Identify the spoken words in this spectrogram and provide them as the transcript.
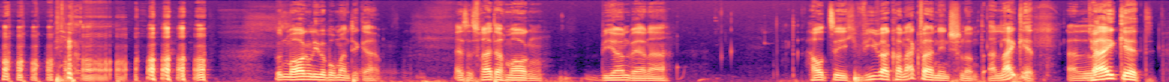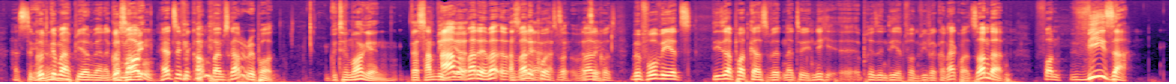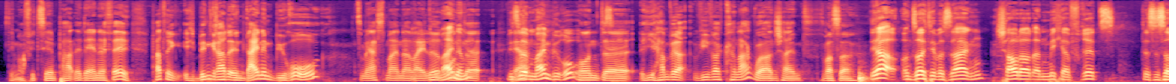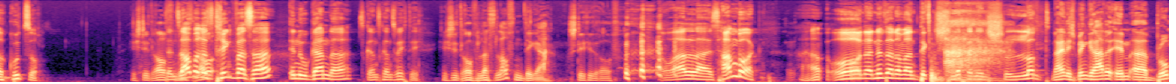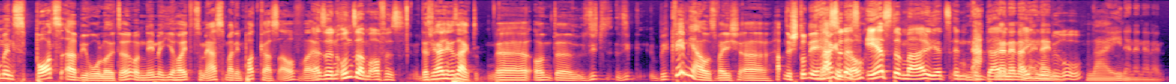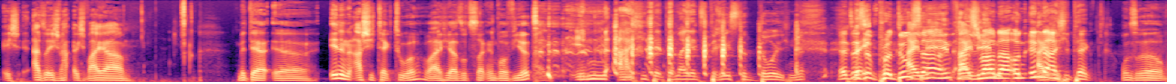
Guten Morgen, liebe Romantiker. Es ist Freitagmorgen. Björn Werner haut sich Viva Con Aqua in den Schlund. I like it. I like it. Hast du gut gemacht, Björn Werner. Guten Was Morgen. Herzlich willkommen beim Scouting Report. Guten Morgen. Das haben wir Aber hier. warte, warte, Ach so, warte ja, kurz, erzähl, wa- warte erzähl. kurz. Bevor wir jetzt, dieser Podcast wird natürlich nicht äh, präsentiert von Viva Con Aqua, sondern von Visa. dem offiziellen Partner der NFL. Patrick, ich bin gerade in deinem Büro zum ersten Mal in einer Weile. In meinem? Und, äh, Wieso ja. in meinem Büro? Und äh, hier haben wir Viva Canagua anscheinend Wasser. Ja, und soll ich dir was sagen? Shoutout an Micha Fritz. Das ist auch gut so. Hier steht drauf. Denn sauberes Trinkwasser in Uganda ist ganz, ganz wichtig. Hier steht drauf, lass laufen, Digga. Steht hier drauf. Voila, ist Hamburg. Ha- Oh, und dann nimmt er nochmal einen dicken Schluck in den Schlund. Nein, ich bin gerade im äh, Broman Sports äh, Büro, Leute, und nehme hier heute zum ersten Mal den Podcast auf, Also in unserem Office. Deswegen habe ich ja gesagt. Äh, und äh, sieht, sieht bequem hier aus, weil ich äh, habe eine Stunde hierher Hast du das erste Mal jetzt in, Na, in deinem nein, nein, eigenen nein. Büro? Nein, nein, nein, nein, nein. Ich, also ich, war- ich war ja mit der äh, Innenarchitektur, war ich ja sozusagen involviert. Innenarchitekt, mal, jetzt drehst du durch, ne? Jetzt du Eileen, Producer, Eileen, First Rounder und Innenarchitekt. Unsere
